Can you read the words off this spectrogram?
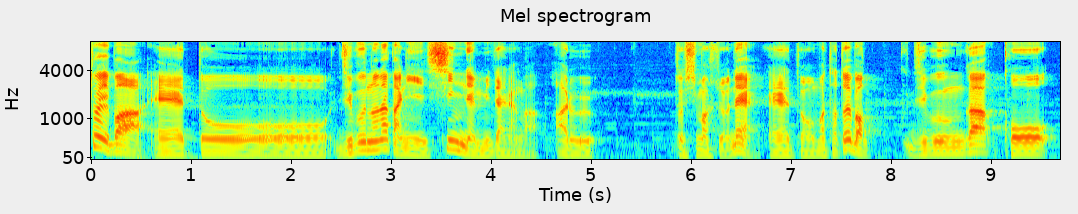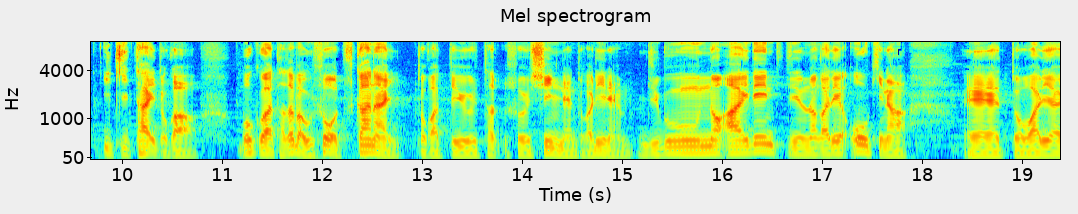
例えば、えーと、自分の中に信念みたいなのがあるとしますよね。えーとまあ、例えば自分がこう生きたいとか僕は例えば嘘をつかないとかっていうそういう信念とか理念自分のアイデンティティの中で大きなえー、っと割合を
